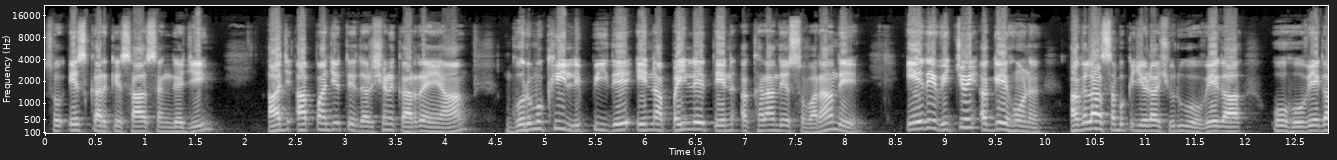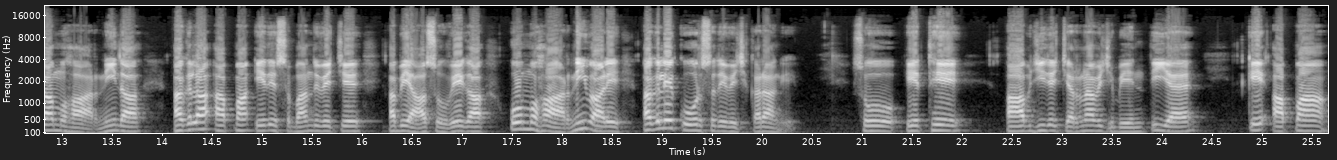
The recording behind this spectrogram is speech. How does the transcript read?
ਸੋ ਇਸ ਕਰਕੇ ਸਾਧ ਸੰਗਤ ਜੀ ਅੱਜ ਆਪਾਂ ਜਿੱਤੇ ਦਰਸ਼ਨ ਕਰ ਰਹੇ ਹਾਂ, ਗੁਰਮੁਖੀ ਲਿਪੀ ਦੇ ਇਹਨਾਂ ਪਹਿਲੇ ਤਿੰਨ ਅੱਖਰਾਂ ਦੇ ਸਵਰਾਂ ਦੇ, ਇਹਦੇ ਵਿੱਚੋਂ ਹੀ ਅੱਗੇ ਹੁਣ ਅਗਲਾ ਸਬਕ ਜਿਹੜਾ ਸ਼ੁਰੂ ਹੋਵੇਗਾ, ਉਹ ਹੋਵੇਗਾ ਮੁਹਾਰਨੀ ਦਾ। ਅਗਲਾ ਆਪਾਂ ਇਹਦੇ ਸਬੰਧ ਵਿੱਚ ਅਭਿਆਸ ਹੋਵੇਗਾ, ਉਹ ਮੁਹਾਰਨੀ ਵਾਲੇ ਅਗਲੇ ਕੋਰਸ ਦੇ ਵਿੱਚ ਕਰਾਂਗੇ। ਸੋ ਇੱਥੇ ਆਪ ਜੀ ਦੇ ਚਰਨਾਂ ਵਿੱਚ ਬੇਨਤੀ ਹੈ ਕਿ ਆਪਾਂ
